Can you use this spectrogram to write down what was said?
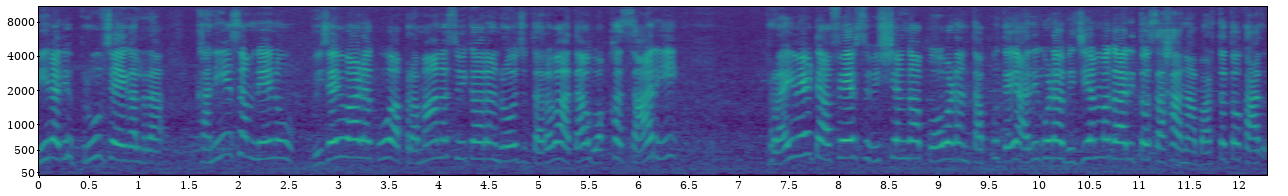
మీరు అది ప్రూవ్ చేయగలరా? కనీసం నేను విజయవాడకు ఆ ప్రమాణ స్వీకారం రోజు తర్వాత ఒక్కసారి ప్రైవేట్ అఫైర్స్ విషయంగా పోవడం తప్పితే అది కూడా విజయమ్మ గారితో సహా నా భర్తతో కాదు.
